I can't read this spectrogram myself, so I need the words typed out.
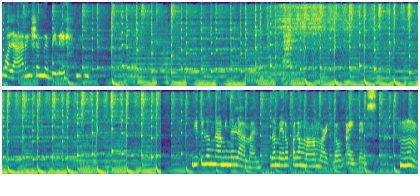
wala rin siyang nabili. Dito lang namin nalaman na meron palang mga markdown items. Hmm,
